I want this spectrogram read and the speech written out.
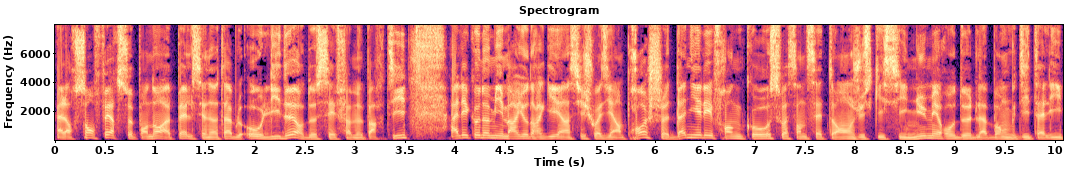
Alors sans faire cependant appel, c'est notable, aux leaders de ces fameux partis. À l'économie, Mario Draghi a ainsi choisi un proche, Daniele Franco, 67 ans, jusqu'ici numéro 2 de la Banque d'Italie.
